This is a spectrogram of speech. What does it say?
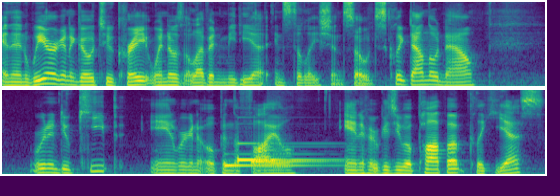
And then we are going to go to create Windows 11 media installation. So just click download now. We're going to do keep and we're going to open the file. And if it gives you a pop-up, click yes.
